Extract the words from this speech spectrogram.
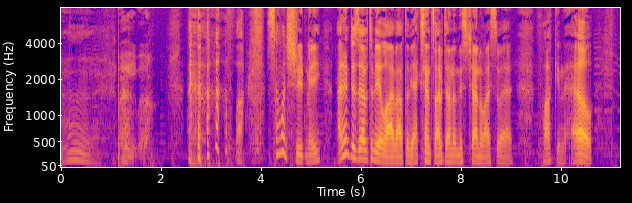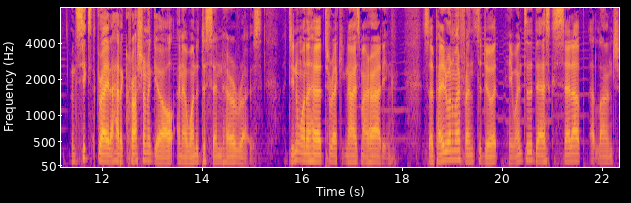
Mmm, baby. Fuck. Someone shoot me. I don't deserve to be alive after the accents I've done on this channel, I swear. Fucking hell. In sixth grade, I had a crush on a girl and I wanted to send her a rose. I didn't want her to recognize my writing. So I paid one of my friends to do it. He went to the desk, set up at lunch,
